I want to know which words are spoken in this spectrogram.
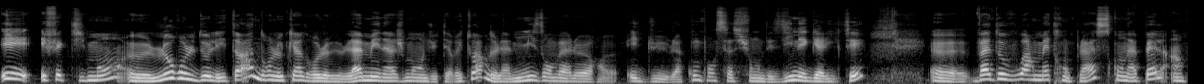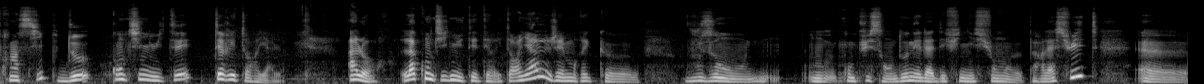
Et effectivement, euh, le rôle de l'État dans le cadre de l'aménagement du territoire, de la mise en valeur et de la compensation des inégalités, va devoir mettre en place ce qu'on appelle un principe de continuité territoriale. Alors, la continuité territoriale, j'aimerais que vous en qu'on puisse en donner la définition par la suite. Euh,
